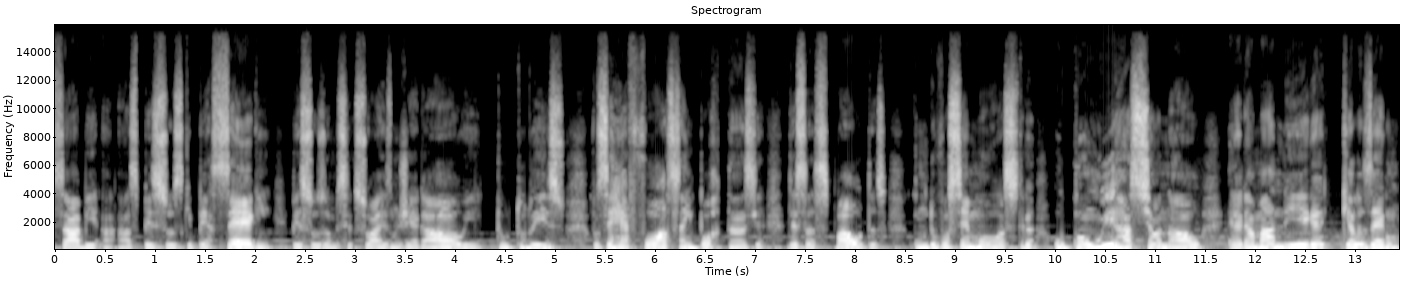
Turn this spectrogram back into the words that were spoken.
sabe, as pessoas que perseguem pessoas homossexuais no geral e tu, tudo isso, você reforça a importância dessas pautas quando você mostra o quão irracional era a maneira que elas eram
